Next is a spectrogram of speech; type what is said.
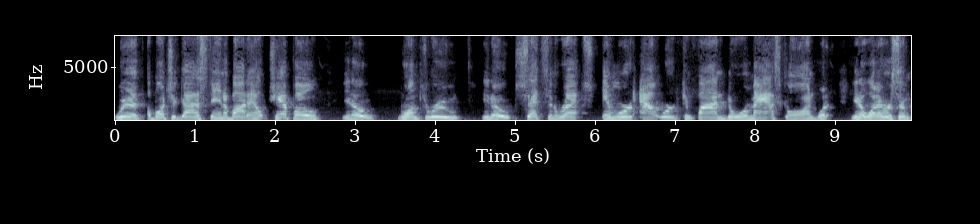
with a bunch of guys standing by to help Ciampo, you know, run through, you know, sets and reps, inward, outward, confined door, mask on, what, you know, whatever. So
